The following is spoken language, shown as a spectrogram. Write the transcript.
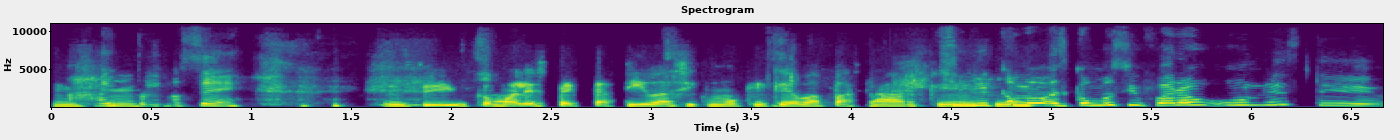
ay, pues no sé. Sí, como la expectativa, así como que, ¿qué va a pasar? ¿Qué, sí, Como, es como si fuera un, este,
